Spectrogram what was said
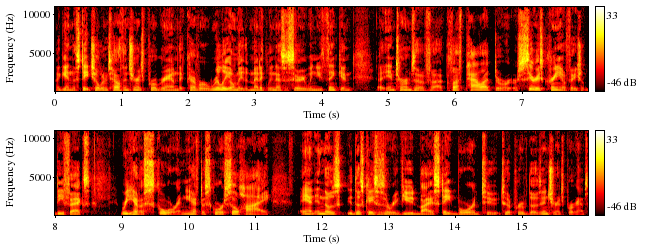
Again, the state children's health insurance program that cover really only the medically necessary. When you think in uh, in terms of uh, cleft palate or, or serious craniofacial defects, where you have a score and you have to score so high and in those those cases are reviewed by a state board to to approve those insurance programs.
